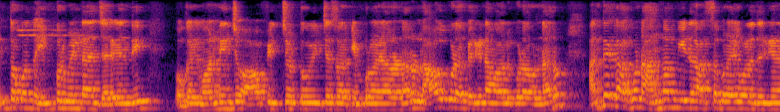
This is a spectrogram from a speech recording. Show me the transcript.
ఎంతో కొంత ఇంప్రూవ్మెంట్ అనేది జరిగింది. ఒకరికి one inch half inch two inches వరకు ఇంప్రూవ్ అయిన వాళ్ళు ఉన్నారు. లావు కూడా పెరిగిన వాళ్ళు కూడా ఉన్నారు. అంతేకాకుండా అంగం మీద అసభ్రయ జరిగిన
